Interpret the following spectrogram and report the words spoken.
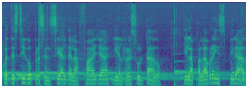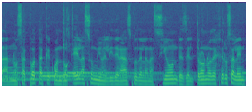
fue testigo presencial de la falla y el resultado, y la palabra inspirada nos acota que cuando él asumió el liderazgo de la nación desde el trono de Jerusalén,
